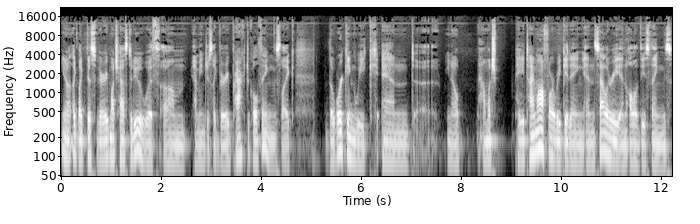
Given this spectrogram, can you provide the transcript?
You know, like like this very much has to do with, um, I mean, just like very practical things like the working week and, uh, you know, how much paid time off are we getting and salary and all of these things.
